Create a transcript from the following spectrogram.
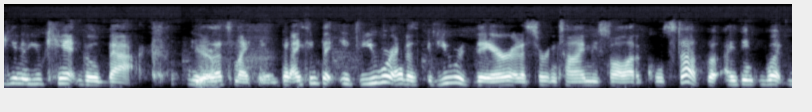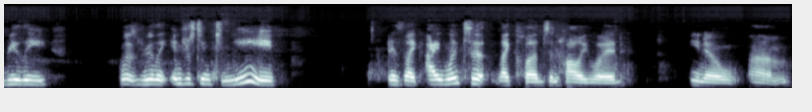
you know, you can't go back. You Yeah. know, that's my thing. But I think that if you were at a, if you were there at a certain time, you saw a lot of cool stuff. But I think what really was really interesting to me is like I went to like clubs in Hollywood, you know, um,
